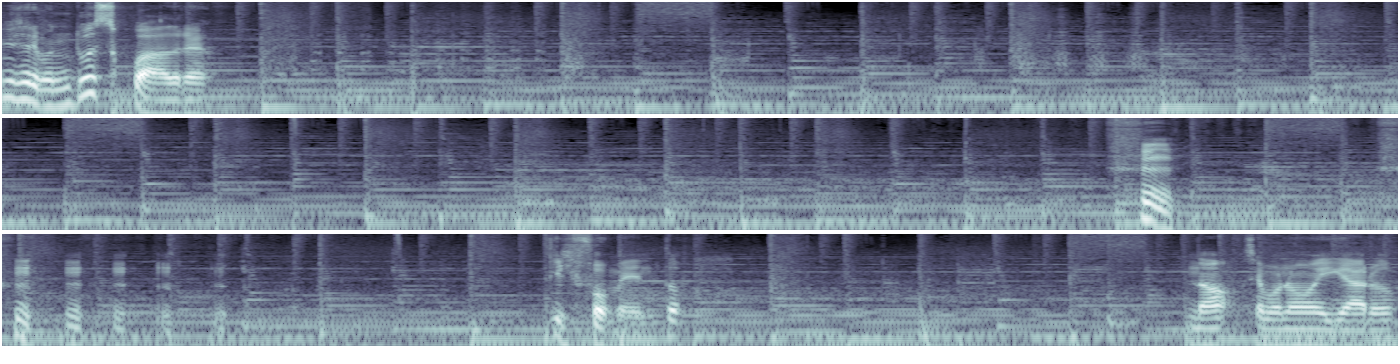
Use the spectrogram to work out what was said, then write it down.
Quindi saremo in due squadre. Hmm. Il fomento. No, siamo noi, caro.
